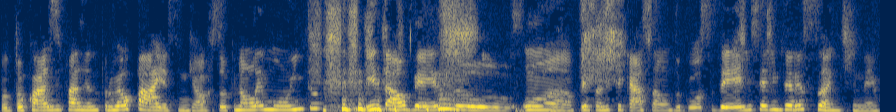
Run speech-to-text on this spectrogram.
Eu tô quase fazendo pro meu pai, assim, que é uma pessoa que não lê muito, e talvez o, uma personificação do gosto dele seja interessante, né?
